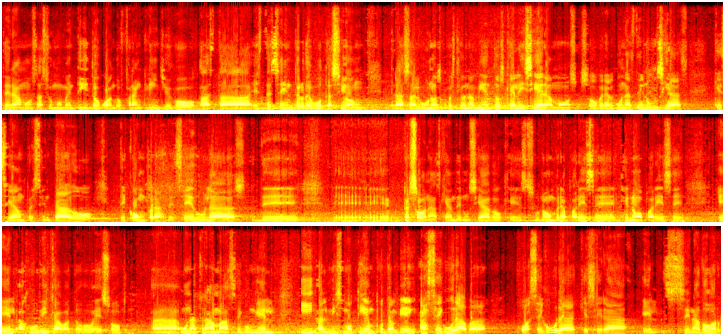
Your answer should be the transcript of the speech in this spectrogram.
Reiteramos hace un momentito cuando Franklin llegó hasta este centro de votación tras algunos cuestionamientos que le hiciéramos sobre algunas denuncias que se han presentado de compras de cédulas, de eh, personas que han denunciado que su nombre aparece, que no aparece. Él adjudicaba todo eso a una trama, según él, y al mismo tiempo también aseguraba o asegura que será el senador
